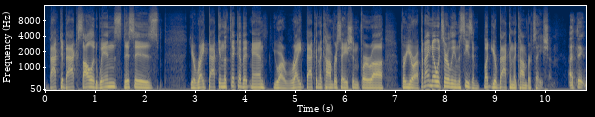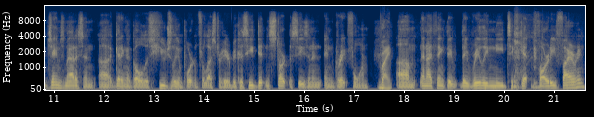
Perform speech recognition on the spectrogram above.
back to back solid wins. This is you're right back in the thick of it, man. You are right back in the conversation for uh for Europe. And I know it's early in the season, but you're back in the conversation. I think James Maddison uh, getting a goal is hugely important for Leicester here because he didn't start the season in, in great form. Right. Um, and I think they, they really need to get Vardy firing.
